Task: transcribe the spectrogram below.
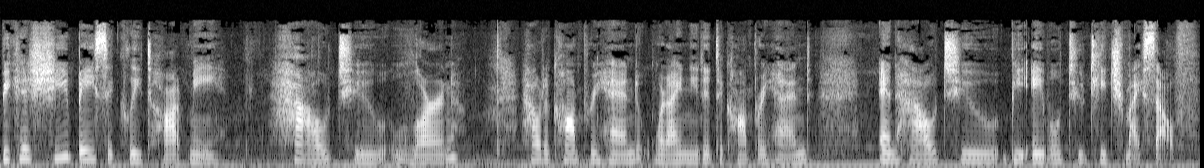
Because she basically taught me how to learn how to comprehend what I needed to comprehend and how to be able to teach myself.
